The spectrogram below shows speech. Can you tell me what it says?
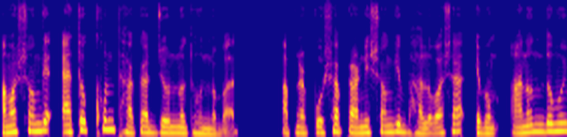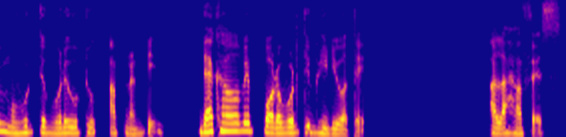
আমার সঙ্গে এতক্ষণ থাকার জন্য ধন্যবাদ। আপনার পোষা প্রাণীর সঙ্গে ভালোবাসা এবং আনন্দময় মুহূর্তে ভরে উঠুক আপনার দিন। দেখা হবে পরবর্তী ভিডিওতে। আল্লাহ হাফেজ।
